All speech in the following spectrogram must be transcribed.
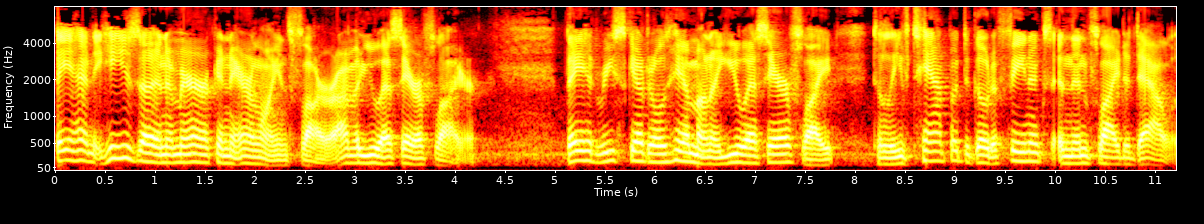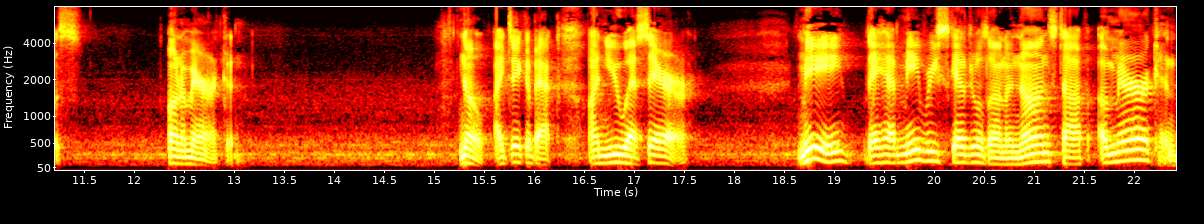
they had, he's an American Airlines flyer. I'm a U.S. Air flyer. They had rescheduled him on a U.S. Air flight to leave Tampa to go to Phoenix and then fly to Dallas on American. No, I take it back on U.S. Air. Me, they have me rescheduled on a nonstop American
